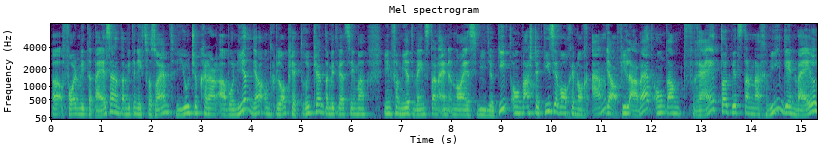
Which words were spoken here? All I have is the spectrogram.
äh, voll mit dabei sein und damit ihr nichts versäumt, YouTube-Kanal abonnieren ja, und Glocke drücken, damit werdet ihr immer informiert, wenn es dann ein neues Video gibt. Und was steht diese Woche noch an? Ja, viel Arbeit und am Freitag wird es dann nach Wien gehen, weil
